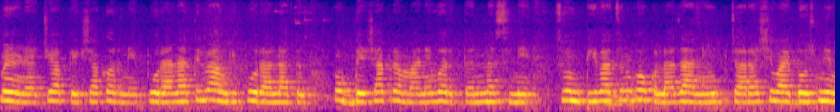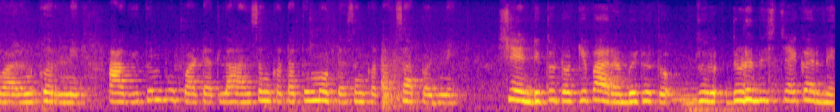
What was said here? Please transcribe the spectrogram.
मिळण्याची अपेक्षा करणे. पुराणातील वांगी पुराणातच. उपदेशाप्रमाणे वर्तन नसणे. सुंठी वाचून खोकला जाणे. उपचाराशिवाय दोष निवारण करणे. आगीतून फुपाट्यात लहान संकटातून मोठ्या संकटात सापडणे. शेंडी तुटो की पारंबी तुटो दृ- दृढ निश्चय करणे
